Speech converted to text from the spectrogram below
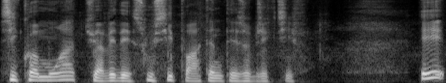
Si comme moi, tu avais des soucis pour atteindre tes objectifs. Et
